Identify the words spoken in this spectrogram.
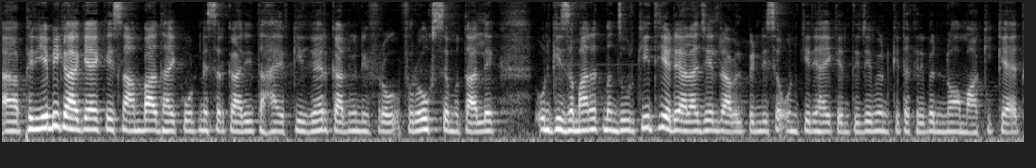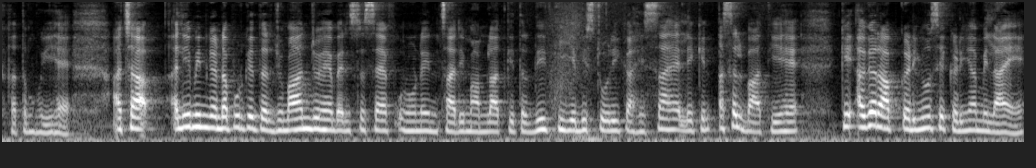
आ, फिर ये भी कहा गया है कि इस्लामाबाद हाई कोर्ट ने सरकारी तहफ़ की गैर कानूनी फ़रोग से मुतक उनकी ज़मानत मंजूर की थी। अडियाला जेल रावलपिंडी से उनकी रिहाई के नतीजे में उनकी तकरीबन नौ माह की कैद ख़त्म हुई है। अच्छा अली अमीन गंडापुर के तर्जुमान जो है बैरिस्टर सैफ उन्होंने इन सारी मामला की तरदीद की ये भी स्टोरी का हिस्सा है। लेकिन असल बात यह है कि अगर आप कड़ियों से कड़ियाँ मिलाएँ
